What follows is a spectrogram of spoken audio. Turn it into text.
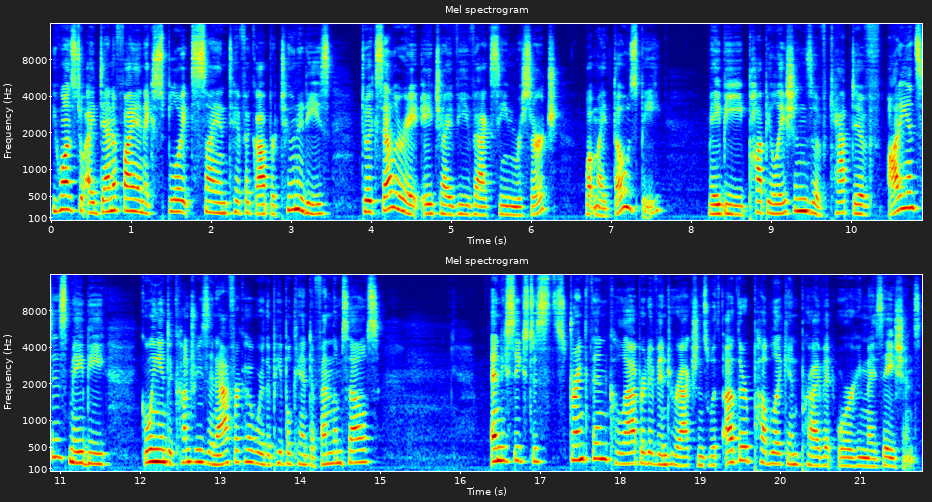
He wants to identify and exploit scientific opportunities to accelerate HIV vaccine research. What might those be? Maybe populations of captive audiences? Maybe going into countries in Africa where the people can't defend themselves? And he seeks to strengthen collaborative interactions with other public and private organizations.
